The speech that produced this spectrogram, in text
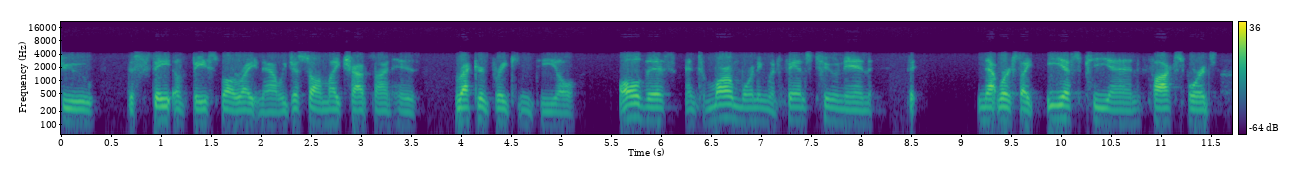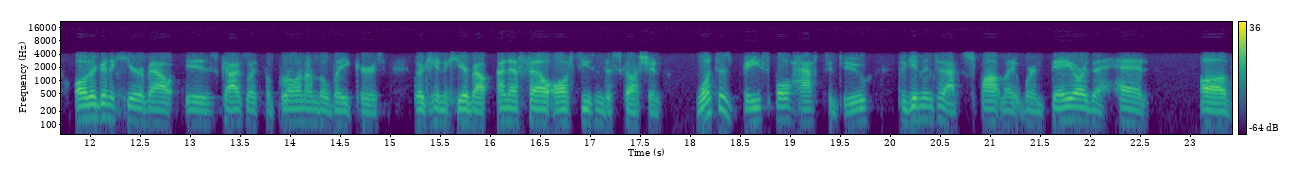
to the state of baseball right now. We just saw Mike Trout sign his record breaking deal. All this, and tomorrow morning when fans tune in, the networks like ESPN, Fox Sports, all they're going to hear about is guys like LeBron on the Lakers. They're going to hear about NFL off-season discussion. What does baseball have to do to get into that spotlight where they are the head of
